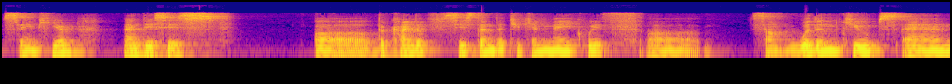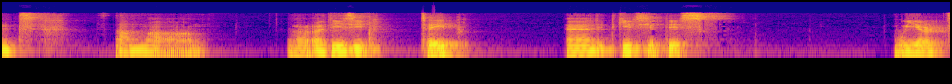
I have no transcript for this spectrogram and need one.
same here. And this is uh, the kind of system that you can make with uh, some wooden cubes and some uh, uh, adhesive tape and it gives you this weird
